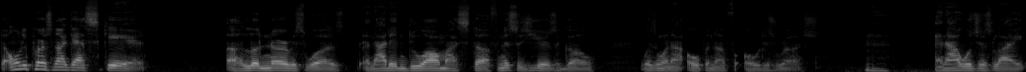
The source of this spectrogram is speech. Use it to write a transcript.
the only person I got scared, a little nervous was, and I didn't do all my stuff, and this was years ago, was when I opened up for Otis Rush, and I was just like.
